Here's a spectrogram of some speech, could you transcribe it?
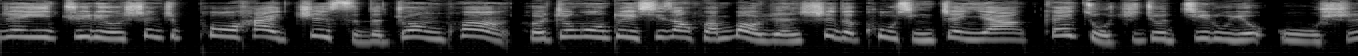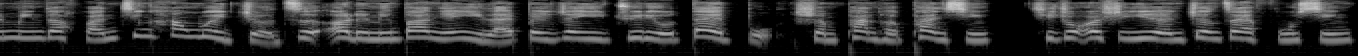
任意拘留甚至迫害致死的状况，和中共对西藏环保人士的酷刑镇压。该组织就记录有五十名的环境捍卫者自二零零八年以来被任意拘留、逮捕、审判和判刑。其中二十一人正在服刑，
